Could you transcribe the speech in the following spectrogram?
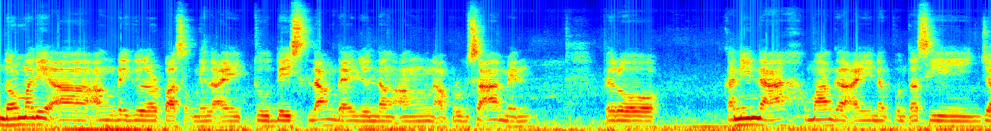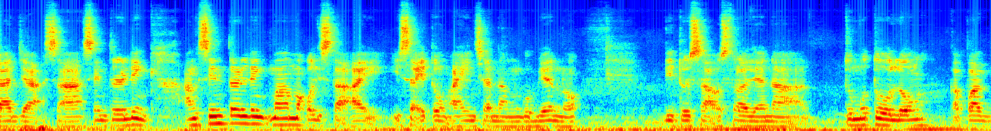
Normally, ah, ang regular pasok nila ay 2 days lang dahil yun lang ang na-approve sa amin. Pero kanina, umaga ay nagpunta si Jaja sa Centerlink. Ang Centerlink mga makulista ay isa itong ahensya ng gobyerno dito sa Australia na tumutulong kapag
